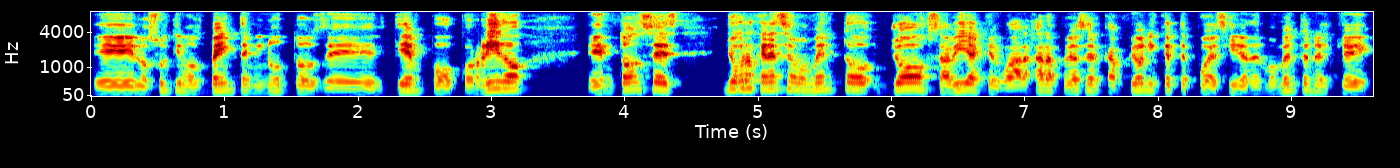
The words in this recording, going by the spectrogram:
eh, los últimos 20 minutos del tiempo corrido. Entonces, yo creo que en ese momento yo sabía que el Guadalajara podía ser campeón, y qué te puedo decir, en el momento en el que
